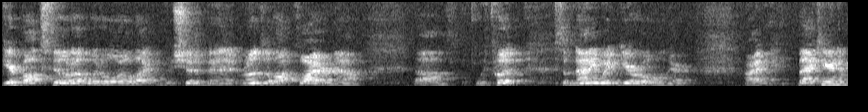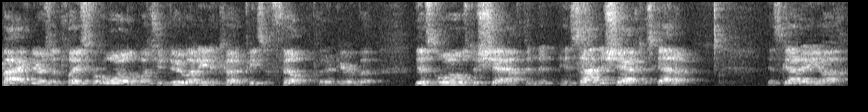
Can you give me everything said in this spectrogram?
gearbox filled up with oil like it should have been. It runs a lot quieter now. Um, we put some 90 weight gear oil in there. All right, back here in the back, there's a place for oil, and what you do, I need to cut a piece of felt, put it here, but this oils the shaft, and inside the shaft, it's got a it's got a, uh,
